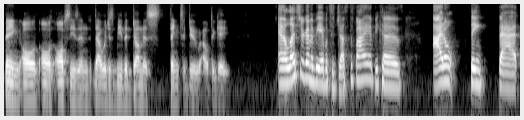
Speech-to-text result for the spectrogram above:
thing all all off season, that would just be the dumbest thing to do out the gate. And unless you're going to be able to justify it, because I don't think that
